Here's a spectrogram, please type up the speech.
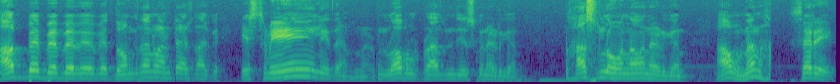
అబ్బే బే బే బే దొంగతనం అంటే నాకు ఇష్టమే లేదంటున్నాడు. లోపల ప్రార్థన చేసుకుని అడిగాను. హాస్టల్లో ఉన్నామని అడిగాను. ఆ ఉన్నాను. సరే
